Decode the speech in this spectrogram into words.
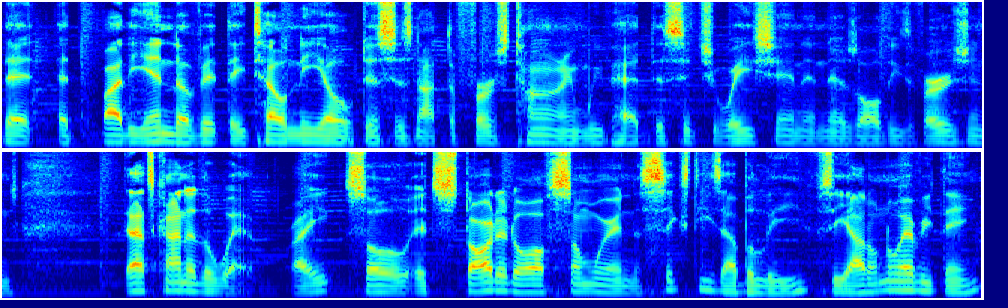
that at, by the end of it, they tell Neo, this is not the first time we've had this situation, and there's all these versions. That's kind of the web, right? So it started off somewhere in the 60s, I believe. See, I don't know everything,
